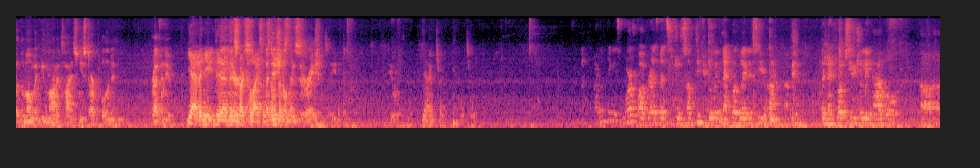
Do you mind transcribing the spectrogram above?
but the moment you monetize and you start pulling in revenue, Yeah, then you then, you can start to license some of additional those considerations that you deal with. Yeah, that's right. That's right. I don't think it's more of copyright, but it's to something to do with network latency. You can't, I mean, the networks usually have a uh,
